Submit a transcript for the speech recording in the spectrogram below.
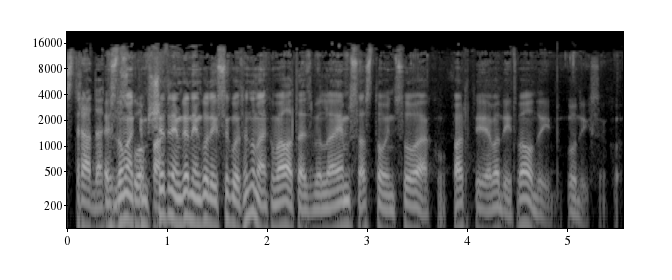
strādāt Es domāju, ka pirms četriem gadiem, godīgi sakot, es nedomāju, ka vēlētājs bija lēmis astoņu cilvēku partijai vadīt valdību, godīgi sakot.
